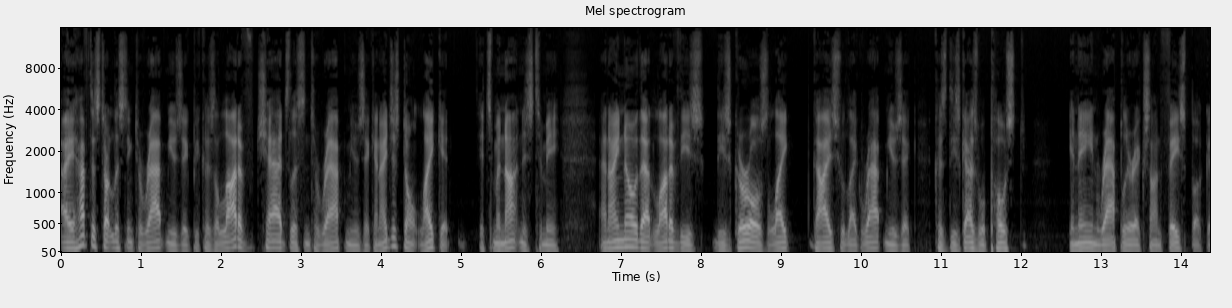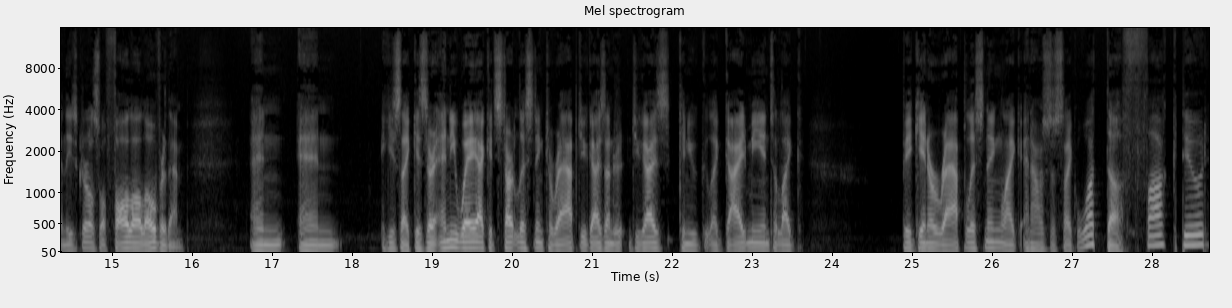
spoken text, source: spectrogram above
I have to start listening to rap music because a lot of Chads listen to rap music, and I just don't like it. It's monotonous to me, and I know that a lot of these these girls like guys who like rap music because these guys will post inane rap lyrics on Facebook, and these girls will fall all over them. And and he's like, "Is there any way I could start listening to rap? Do you guys under? Do you guys can you like guide me into like?" Beginner rap listening like and I was just like what the fuck dude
